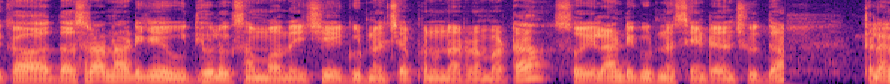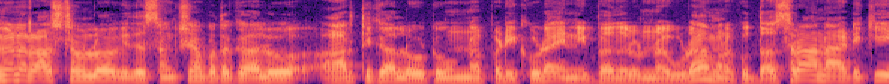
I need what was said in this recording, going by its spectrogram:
ఇక దసరా నాటికి ఉద్యోగులకు సంబంధించి గుడ్ న్యూస్ చెప్పనున్నారనమాట. సో ఇలాంటి గుడ్ న్యూస్ ఏంటని చూద్దాం. తెలంగాణ రాష్ట్రంలో వివిధ సంక్షేమ పథకాలు ఆర్థిక లోటు ఉన్నప్పటికీ కూడా ఎన్ని ఇబ్బందులు ఉన్నా కూడా మనకు దసరా నాటికి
